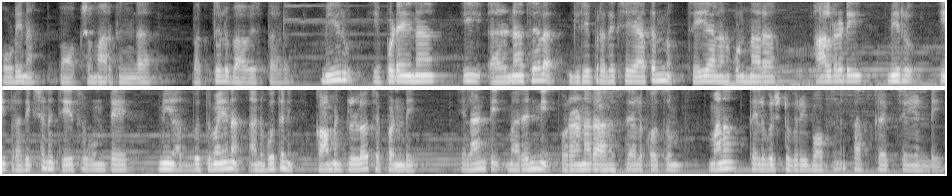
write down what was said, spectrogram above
కూడిన మోక్ష మార్గంగా భక్తులు భావిస్తారు. మీరు ఎప్పుడైనా ఈ అరుణాచల గిరి ప్రదక్షిణ యాత్రను చేయాలనుకుంటున్నారా? ఆల్రెడీ మీరు ఈ ప్రదక్షిణ చేసి ఉంటే మీ అద్భుతమైన అనుభూతిని కామెంట్లలో చెప్పండి. ఇలాంటి మరిన్ని పురాణ రహస్యాల కోసం మన తెలుగు స్టోరీ బాక్స్ని సబ్స్క్రైబ్ చేయండి.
